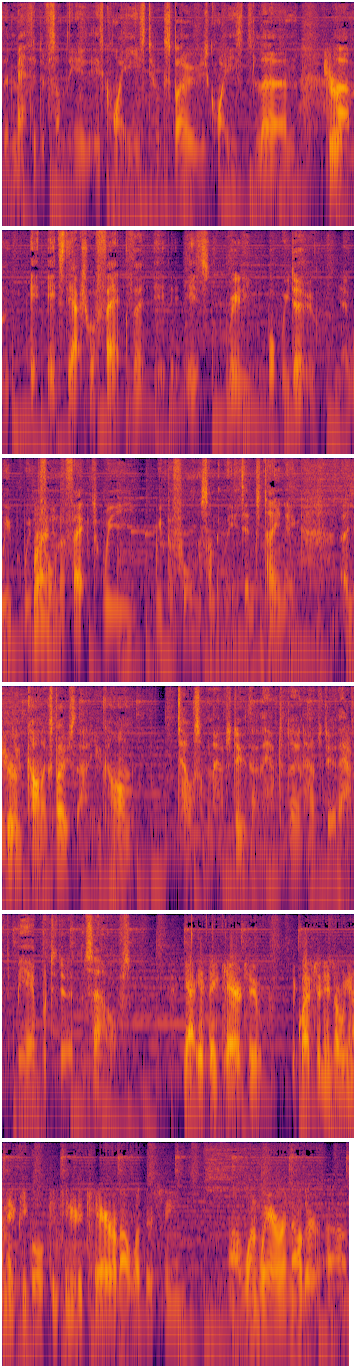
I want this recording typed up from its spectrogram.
the method of something is, is quite easy to expose, quite easy to learn. Sure. Um, it, it's the actual effect that is really what we do. You know, we we Right. perform an effect. We we perform something that is entertaining, and Sure. you can't expose that. You can't tell someone how to do that. They have to learn how to do it. They have to be able to do it themselves. Yeah, if they care to. The question is, are we going to make people continue to care about what they're seeing, uh, one way or another? Um,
